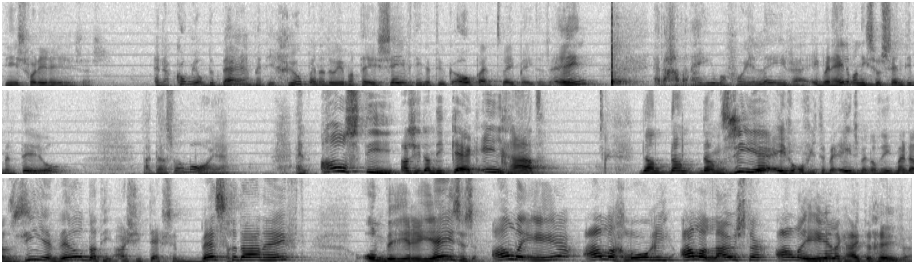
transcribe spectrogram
Die is voor de Heer Jezus. En dan kom je op de berg met die groep en dan doe je Matthäus 17 natuurlijk open en 2 Petrus 1. En dan gaat het helemaal voor je leven. Ik ben helemaal niet zo sentimenteel, maar dat is wel mooi hè. En als, die, als je dan die kerk ingaat, dan, dan, dan zie je, even of je het ermee eens bent of niet, maar dan zie je wel dat die architect zijn best gedaan heeft om de Heer Jezus alle eer, alle glorie, alle luister, alle heerlijkheid te geven.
